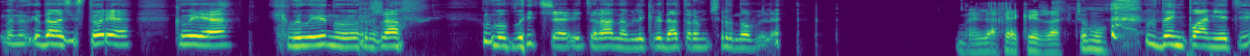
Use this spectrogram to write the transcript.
У мене згадалась історія, коли я хвилину ржав в обличчя ветеранам, ліквідаторам Чорнобиля Бляха, який жах. Чому? в День пам'яті.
